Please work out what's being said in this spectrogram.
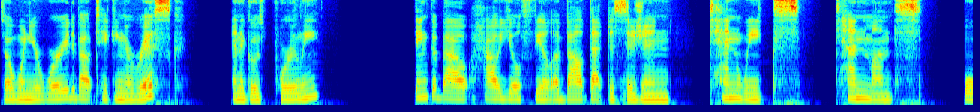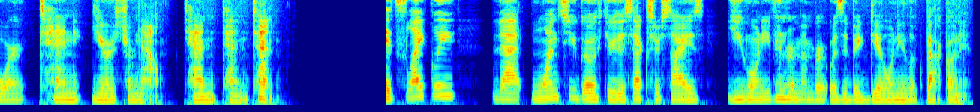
So when you're worried about taking a risk and it goes poorly, think about how you'll feel about that decision 10 weeks, 10 months, or 10 years from now. 10 10 10. It's likely that once you go through this exercise, you won't even remember it was a big deal when you look back on it.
